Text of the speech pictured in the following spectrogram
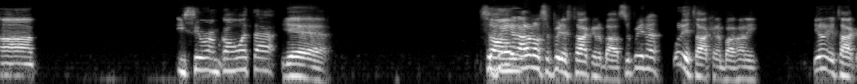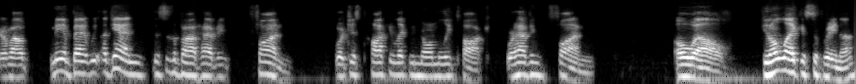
Uh, you see where I'm going with that? Yeah. So Sabrina, I don't know what Sabrina's talking about. Sabrina, what are you talking about, honey? You know what you're talking about. Me and Ben, we, again, this is about having fun. We're just talking like we normally talk. We're having fun. Oh well. If you don't like it, Sabrina,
